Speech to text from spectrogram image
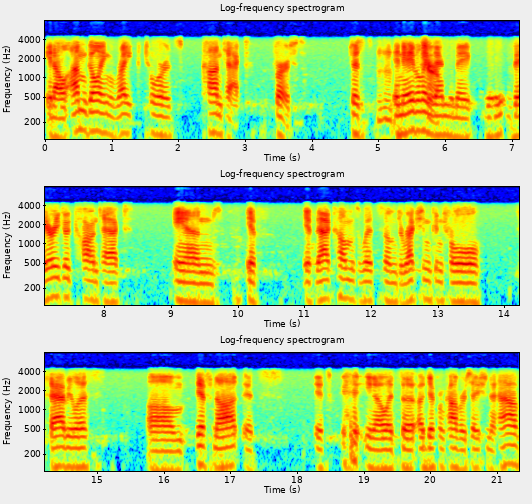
you know, I'm going right towards contact first, just mm-hmm. enabling sure. them to make very good contact. And if if that comes with some direction control, fabulous. Um, if not, it's it's you know it's a, a different conversation to have,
